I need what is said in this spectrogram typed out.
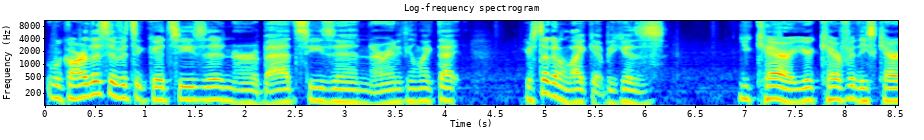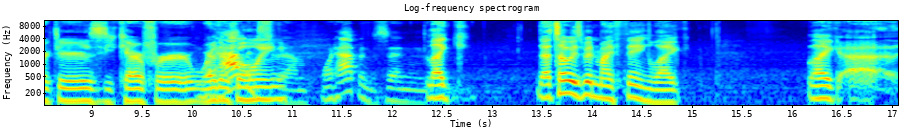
regardless if it's a good season or a bad season or anything like that, you're still gonna like it because you care. You care for these characters. You care for where what they're going what happens and like that's always been my thing like like uh,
